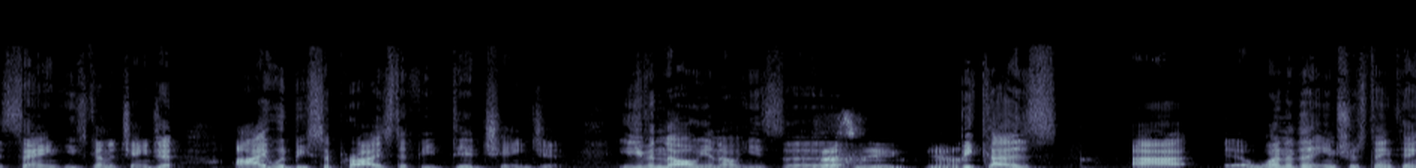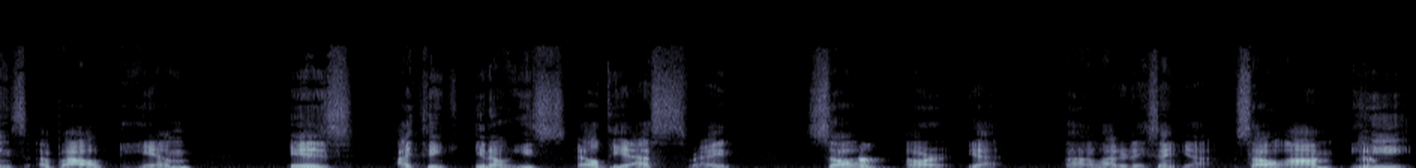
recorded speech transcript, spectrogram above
saying he's going to change it. I would be surprised if he did change it, even though you know he's uh, Fascinating. Yeah. because uh, one of the interesting things about him is I think you know he's LDS, right? So Uh-huh. or yeah, uh, Latter Day Saint, yeah. So um, Yeah. he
